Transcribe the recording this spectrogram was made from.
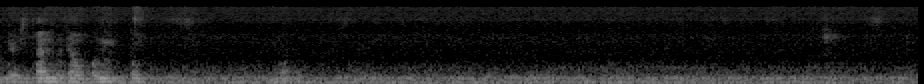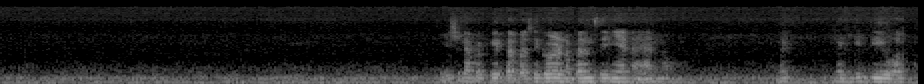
Understand ba daw ko nito? Siya napakita ba? Siguro napansin niya na ano, nag, nag-video ako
